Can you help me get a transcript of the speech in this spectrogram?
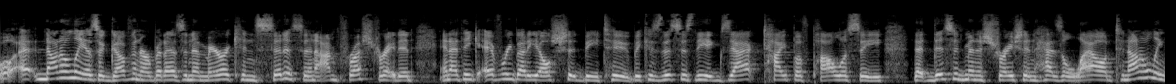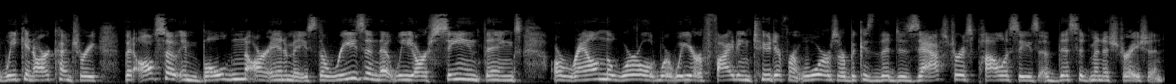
Well, uh, not only as a governor, but as an American citizen, I'm frustrated. And I think everybody else should be too, because this is the exact type of policy that this administration has allowed to not only weaken our country, but also embolden our enemies. The reason that we are seeing things around the world where we are fighting two different wars are because the disastrous policies of this administration,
